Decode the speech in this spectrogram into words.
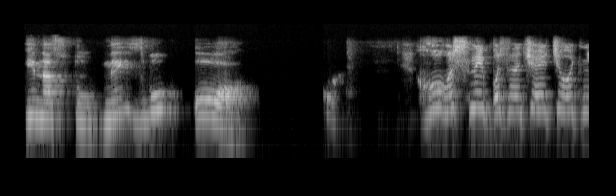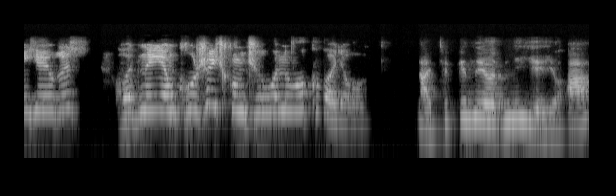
І наступний звук О. Голосний позначається однією рис, однією кружечком червоного кольору. А, тільки не однією, а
